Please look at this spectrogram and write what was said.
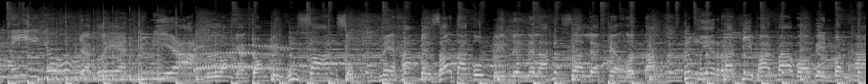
นนิยมอยากเล่นอยู่เนี่ยลองอยากจองเป็นผู้สร้างสุขแม่ห่างเป็นสาวตาคงเป็นเรื่องในล้านสาและแก้วตาถึงมีรักที่ผ่านมาบ่เป็นปัญหา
